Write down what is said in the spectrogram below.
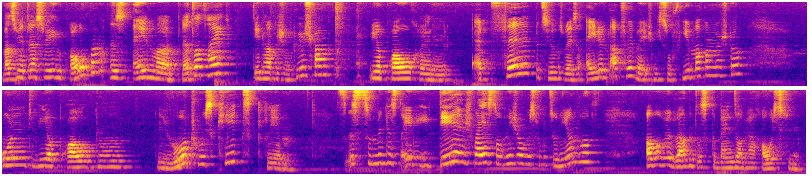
Was wir deswegen brauchen, ist einmal Blätterteig, den habe ich im Kühlschrank. Wir brauchen Äpfel, beziehungsweise einen Apfel, weil ich nicht so viel machen möchte. Und wir brauchen Lotus-Kekscreme. Es ist zumindest eine Idee, ich weiß noch nicht, ob es funktionieren wird, aber wir werden das gemeinsam herausfinden.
